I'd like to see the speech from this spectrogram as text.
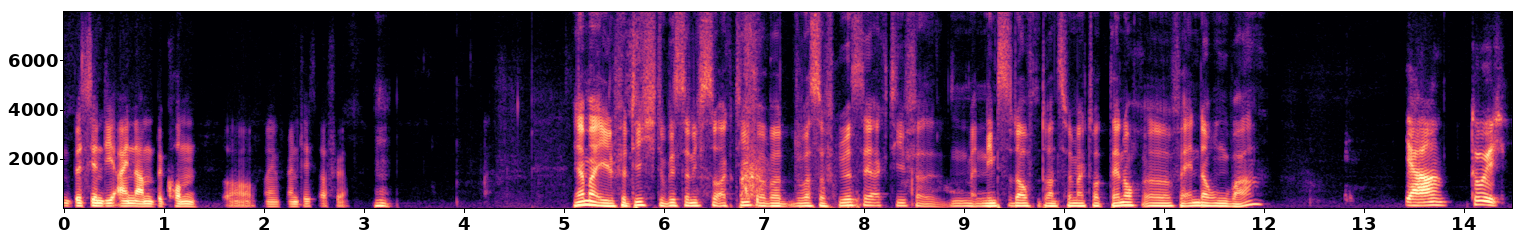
ein bisschen die Einnahmen bekommen so, von den Friendlies dafür. Hm. Ja, Mael, für dich, du bist ja nicht so aktiv, aber du warst ja früher sehr aktiv. Äh, nimmst du da auf dem Transfermarkt dennoch äh, Veränderungen wahr? Ja, tue ich.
